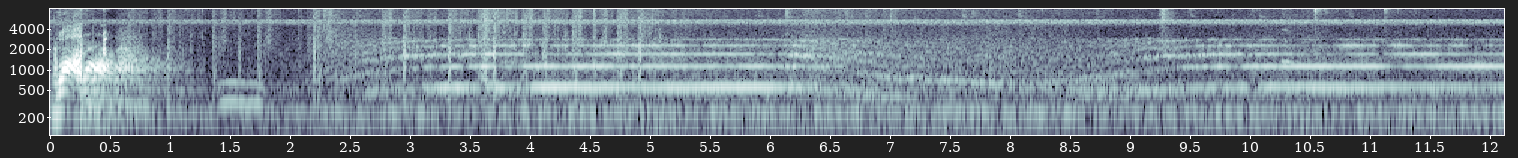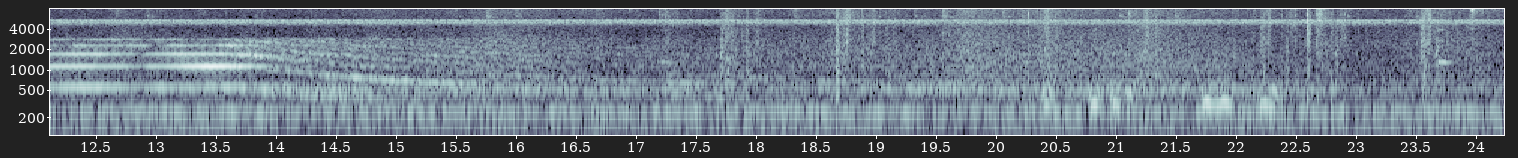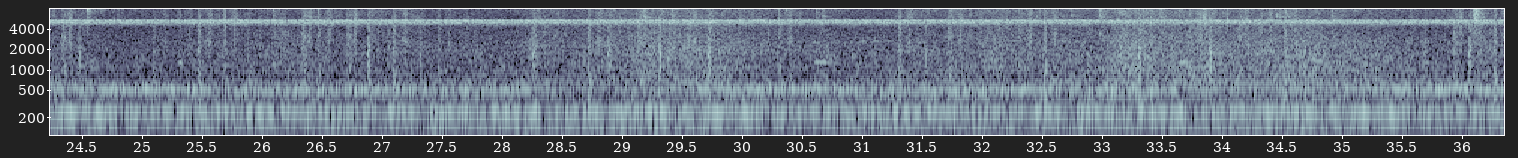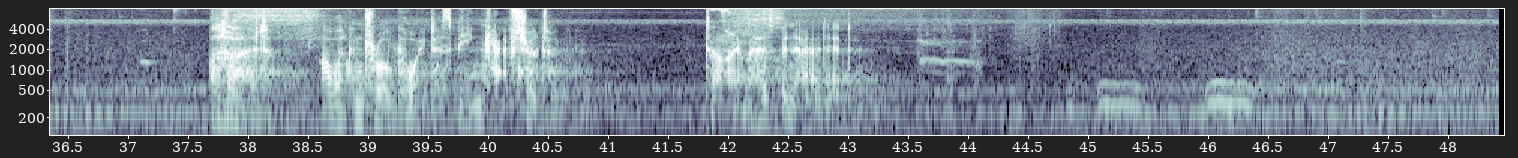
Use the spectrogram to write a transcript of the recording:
one. Alert. Our control point is being captured. Time has been added.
